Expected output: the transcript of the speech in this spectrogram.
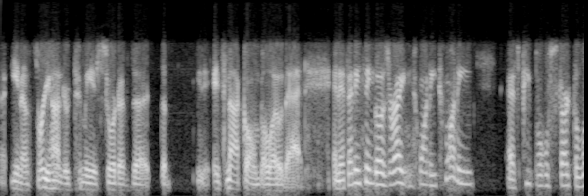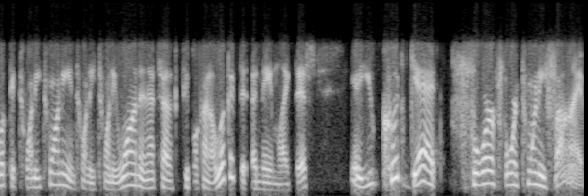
uh, you know 300 to me is sort of the the it's not going below that. And if anything goes right in 2020. As people start to look at 2020 and 2021, and that's how people kind of look at the, a name like this, you know, you could get four, four twenty-five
